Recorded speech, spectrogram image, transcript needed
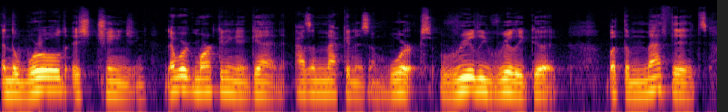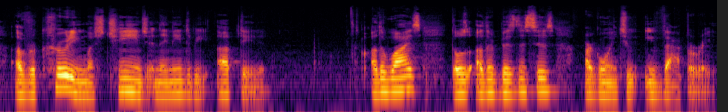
And the world is changing. Network marketing, again, as a mechanism, works really, really good. But the methods of recruiting must change and they need to be updated. Otherwise, those other businesses are going to evaporate.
